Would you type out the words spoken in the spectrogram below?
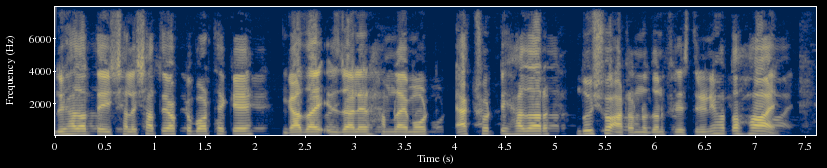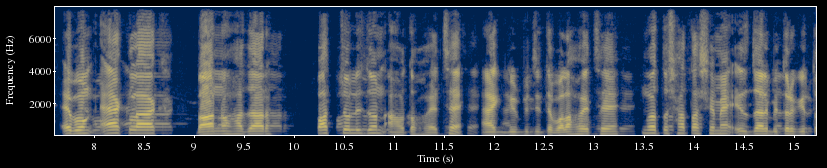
দুই হাজার তেইশ সালের সাতই অক্টোবর থেকে গাজায় ইসরায়েলের হামলায় মোট একষট্টি হাজার দুইশো আটান্ন জন ফিলিস্তিনি নিহত হয় এবং এক লাখ বাহান্ন হাজার পাঁচচল্লিশ জন আহত হয়েছে। এক বিবৃতিতে বলা হয়েছে, গত সাতাশে মে ইসরায়েল বিতর্কিত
